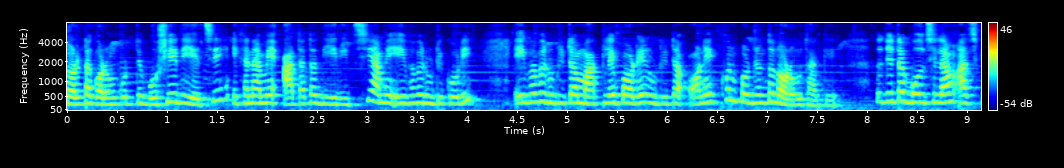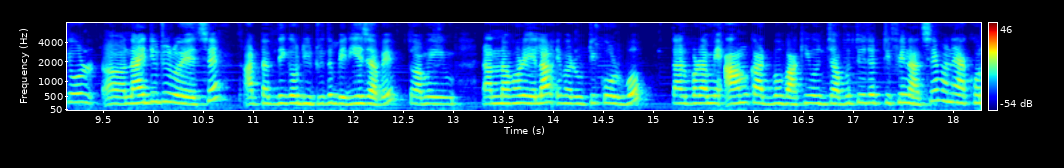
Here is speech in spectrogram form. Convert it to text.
জলটা গরম করতে বসিয়ে দিয়েছি। এখানে আমি আটাটা দিয়ে দিচ্ছি। আমি এইভাবে রুটি করি। এইভাবে রুটিটা মাখলে পরে রুটিটা অনেকক্ষণ পর্যন্ত নরম থাকে। তো যেটা বলছিলাম, আজকে ওর নাইট ডিউটি রয়েছে। আটটার দিকে ও ডিউটিতে বেরিয়ে যাবে। তো আমি রান্নাঘরে এলাম, এবার রুটি করব। তারপর আমি আম কাটবো, বাকি ওর যাবতীয় যা টিফিন আছে মানে এখন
